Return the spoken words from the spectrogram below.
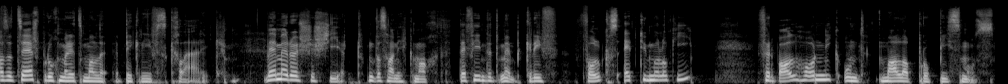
Also zuerst brauchen wir jetzt mal eine Begriffsklärung. Wenn man recherchiert, und das habe ich gemacht, dann findet man den Begriff Volksetymologie, Verballhornung und Malapropismus.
